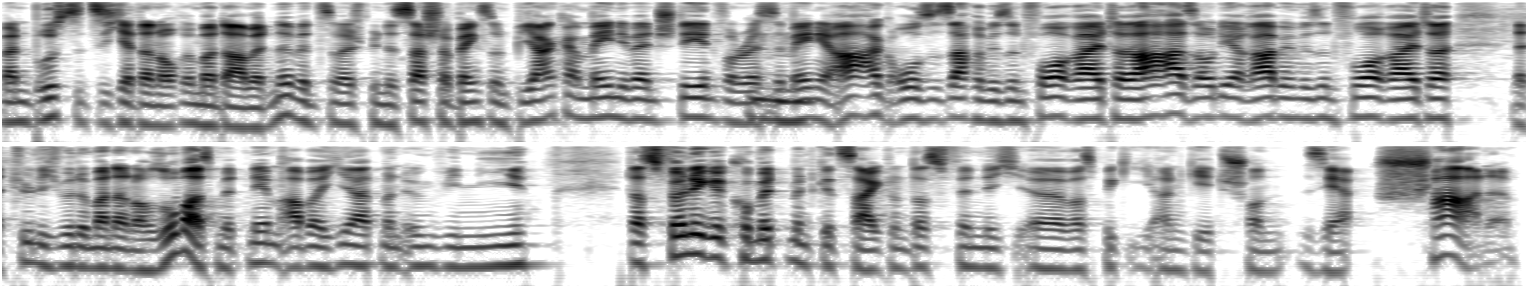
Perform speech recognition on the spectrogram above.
man brüstet sich ja dann auch immer damit, ne, wenn zum Beispiel eine Sasha Banks und Bianca Main Event stehen von. WrestleMania, mhm. ah, große Sache, wir sind Vorreiter, ah, Saudi-Arabien, wir sind Vorreiter. Natürlich würde man dann auch sowas mitnehmen, aber hier hat man irgendwie nie das völlige Commitment gezeigt und das finde ich, äh, was Big E angeht, schon sehr schade.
